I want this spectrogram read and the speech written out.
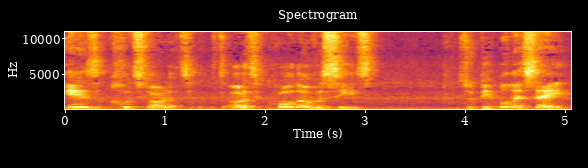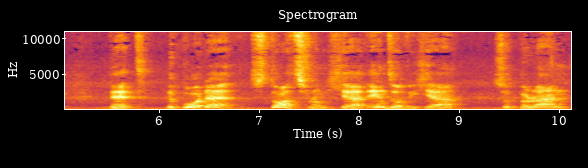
is chutz or it's called overseas. So people that say that the border starts from here, ends over here, so Paran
